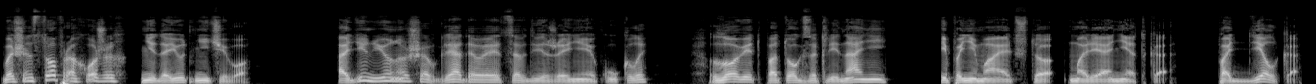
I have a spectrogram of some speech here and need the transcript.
Большинство прохожих не дают ничего. Один юноша вглядывается в движение куклы, ловит поток заклинаний и понимает, что марионетка — подделка.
